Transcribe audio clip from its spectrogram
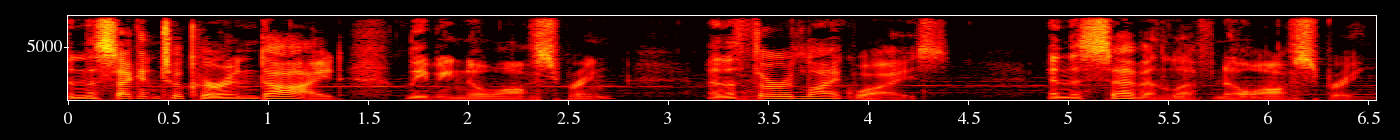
And the second took her and died, leaving no offspring. And the third likewise. And the seven left no offspring.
